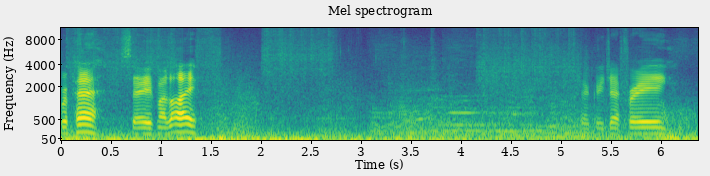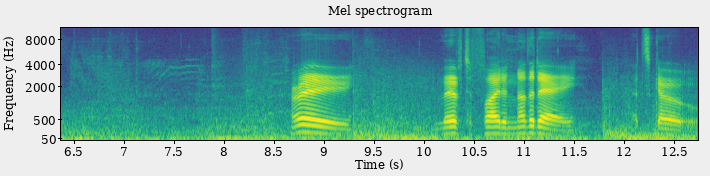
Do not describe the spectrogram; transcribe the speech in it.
repair. Save my life. Quickly, Jeffrey. Hooray! Live to fight another day. Let's go.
